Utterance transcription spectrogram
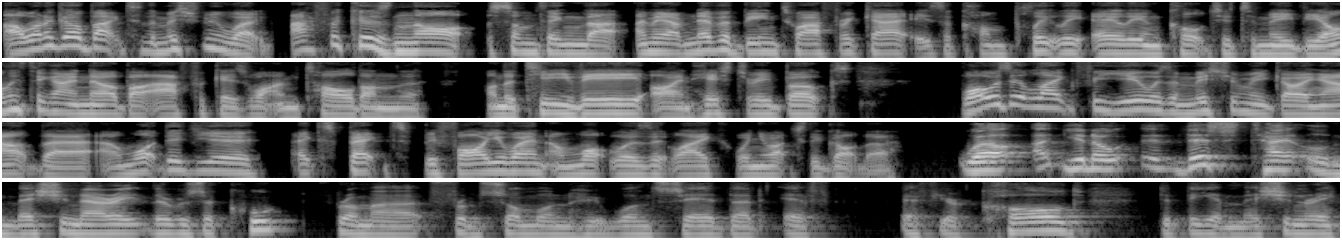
I want to go back to the missionary work. Africa is not something that, I mean, I've never been to Africa. It's a completely alien culture to me. The only thing I know about Africa is what I'm told on the on the TV or in history books. What was it like for you as a missionary going out there, and what did you expect before you went, and what was it like when you actually got there? Well, uh, you know, this title missionary, there was a quote from a from someone who once said that if if you're called to be a missionary,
